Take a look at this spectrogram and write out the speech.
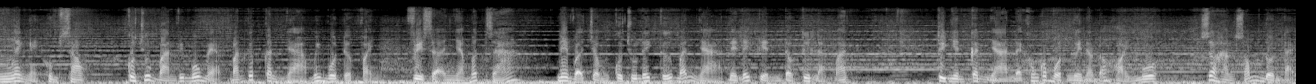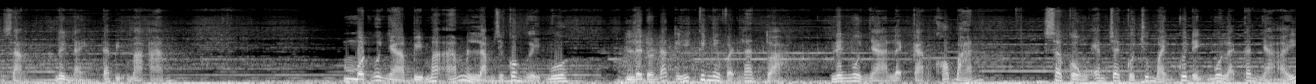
Ngay ngày hôm sau, Cô chú bàn với bố mẹ bán gấp căn nhà mới mua được vành. Vì sợ nhà mất giá, Nên vợ chồng cô chú lấy cứ bán nhà để lấy tiền đầu tư làm ăn. Tuy nhiên căn nhà lại không có một người nào đó hỏi mua, Do hàng xóm đồn đại rằng nơi này đã bị ma ám. Một ngôi nhà bị ma ám làm gì có người mua. Lời đồn ác ý cứ như vậy lan tỏa, Nên ngôi nhà lại càng khó bán. Sau cùng em trai của chú Mạnh quyết định mua lại căn nhà ấy.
